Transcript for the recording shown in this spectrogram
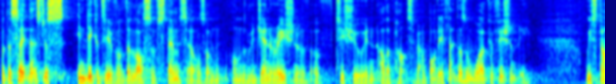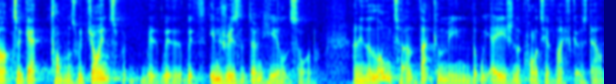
But the, that's just indicative of the loss of stem cells on, on the regeneration of, of tissue in other parts of our body. If that doesn't work efficiently, we start to get problems with joints, with, with, with injuries that don't heal and so on. And in the long term, that can mean that we age and the quality of life goes down.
